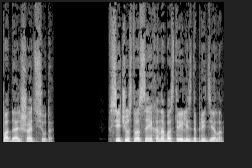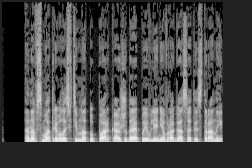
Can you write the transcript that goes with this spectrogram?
Подальше отсюда. Все чувства Сейхан обострились до предела. Она всматривалась в темноту парка, ожидая появления врага с этой стороны,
